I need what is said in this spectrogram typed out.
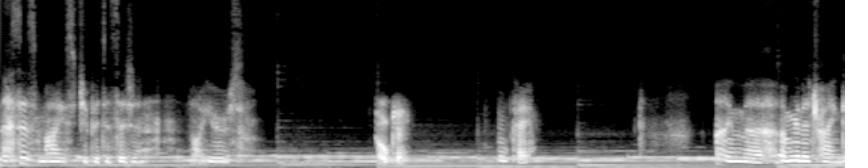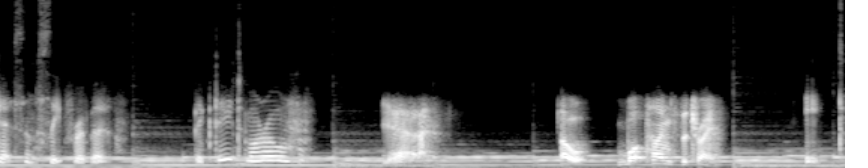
This is my stupid decision, not yours. Okay. Okay. I'm uh, I'm gonna try and get some sleep for a bit. Big day tomorrow. Yeah. Oh, what time's the train? Eight.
